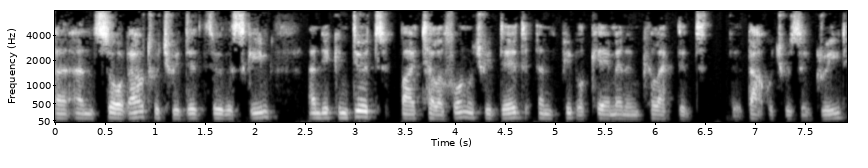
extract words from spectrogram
uh, and sort out, which we did through the scheme. And you can do it by telephone, which we did, and people came in and collected that which was agreed.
